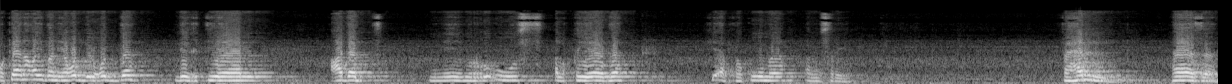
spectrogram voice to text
وكان أيضا يعد العدة لاغتيال عدد من, رؤوس القيادة في الحكومة المصرية. فهل هذا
